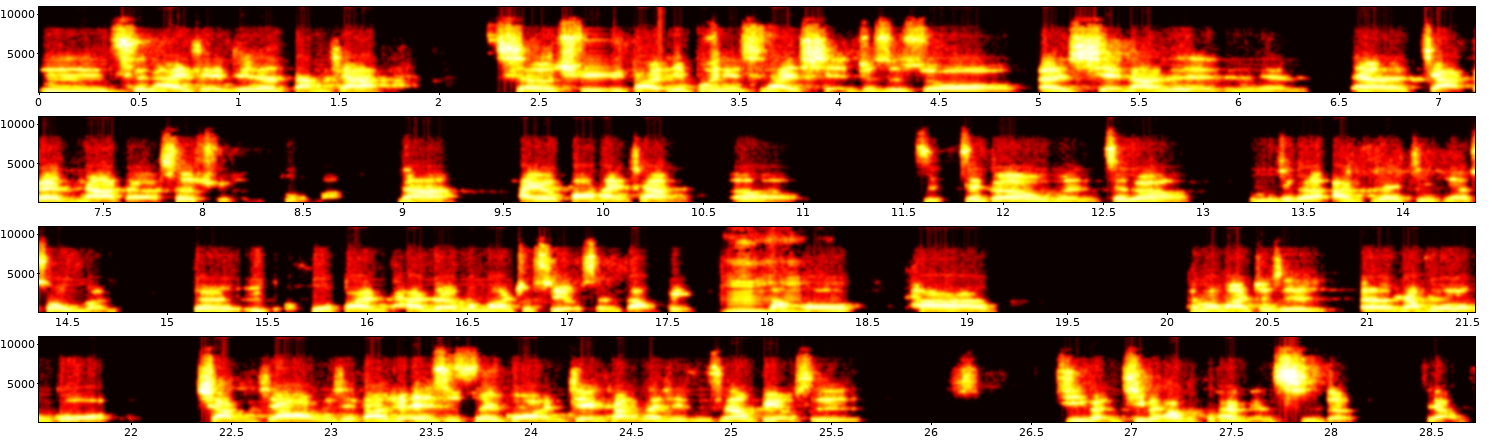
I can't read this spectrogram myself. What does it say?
嗯吃太咸，其实当下。摄取到也不一定吃太咸，就是说，呃，咸当然是嗯呃钾跟钠的摄取很多嘛。那还有包含像呃这这个我们这个我们这个案子在进行的时候，我们的一个伙伴他的妈妈就是有肾脏病，嗯，然后他他妈妈就是呃像火龙果、香蕉那些，大家觉得哎是水果很健康，但其实肾脏病是基本基本上是不太能吃的。这样子，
